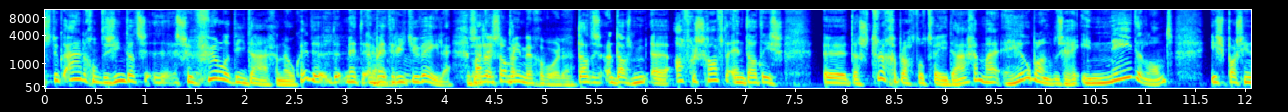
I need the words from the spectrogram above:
is natuurlijk aardig om te zien... dat ze, ze vullen die dagen ook, hè, de, de- met, met rituelen. Dus maar het is dat al minder geworden. Dat is, dat is eh, afgeschaft en dat is, eh, dat is teruggebracht tot twee dagen. Maar heel belangrijk om te zeggen, in Nederland is pas in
